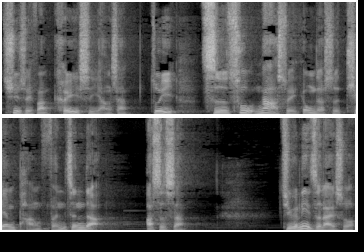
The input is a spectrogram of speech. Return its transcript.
去水方可以是阳山。注意，此处纳水用的是天旁逢针的二四三。举个例子来说，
